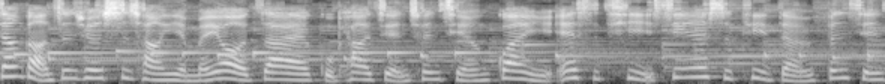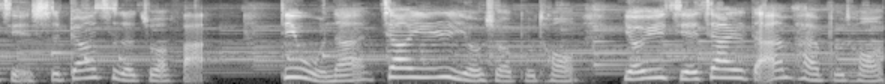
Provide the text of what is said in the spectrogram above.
香港证券市场也没有在股票简称前冠以 ST、新 ST 等风险警示标志的做法。第五呢，交易日有所不同。由于节假日的安排不同，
